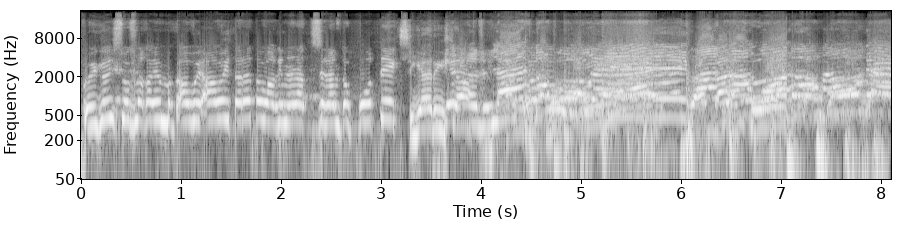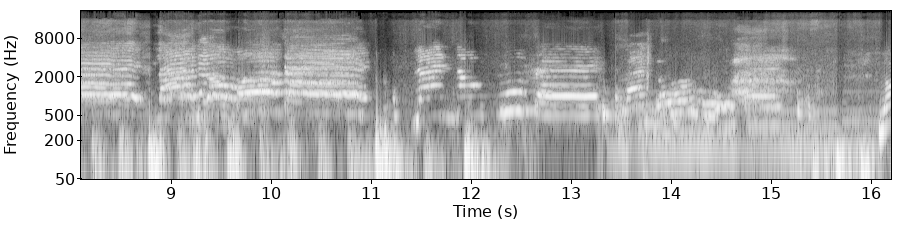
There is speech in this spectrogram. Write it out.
Uy guys, huwag na kayong mag-away-away. Tara, tawagin na natin si Landong Putik. Sige, Arisha. Putik! Landong Putik! Landong No,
